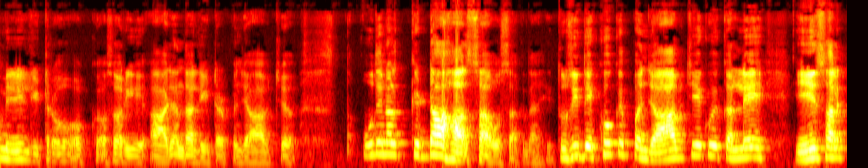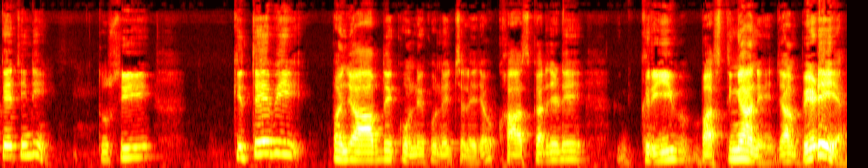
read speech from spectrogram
ਮਿਲੀਲੀਟਰ ਉਹ ਸੌਰੀ ਆ ਜਾਂਦਾ ਲੀਟਰ ਪੰਜਾਬ 'ਚ ਉਹਦੇ ਨਾਲ ਕਿੱਡਾ ਹਾਦਸਾ ਹੋ ਸਕਦਾ ਹੈ ਤੁਸੀਂ ਦੇਖੋ ਕਿ ਪੰਜਾਬ 'ਚ ਇਹ ਕੋਈ ਇਕੱਲੇ ਇਸ ਹਲਕੇ 'ਚ ਹੀ ਨਹੀਂ। ਤੁਸੀਂ ਕਿਤੇ ਵੀ ਪੰਜਾਬ ਦੇ ਕੋਨੇ-ਕੋਨੇ ਚਲੇ ਜਾਓ, ਖਾਸ ਕਰ ਜਿਹੜੇ ਗਰੀਬ ਬਸਤੀਆਂ ਨੇ ਜਾਂ ਵਿਹੜੇ ਆ,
